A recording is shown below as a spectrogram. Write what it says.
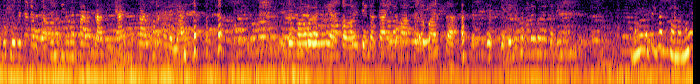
Kusurin niya kalabasa. Hindi naman para sa atin yan. Para sa kanila yan. Ito mga walang niya to, hindi kakain ng mga kalabasa. Mga matigas naman no.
